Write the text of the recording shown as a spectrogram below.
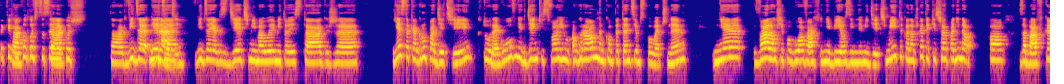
Takiego Tak, kogoś, co sobie tak. jakoś Tak, widzę, nie widzę, radzi. widzę jak z dziećmi małymi to jest tak, że jest taka grupa dzieci, które głównie dzięki swoim ogromnym kompetencjom społecznym nie walą się po głowach i nie biją z innymi dziećmi, tylko na przykład jak jest szarpanina o zabawkę,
